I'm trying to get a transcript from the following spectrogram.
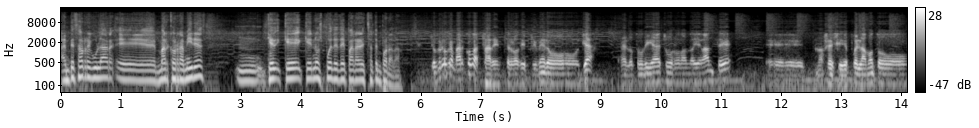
Ha empezado regular eh, Marcos Ramírez. ¿Qué, qué, ¿Qué nos puede deparar esta temporada? yo creo que Marco va a estar entre los 10 primeros ya. El otro día estuvo rodando ahí adelante. Eh, no sé si después la moto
